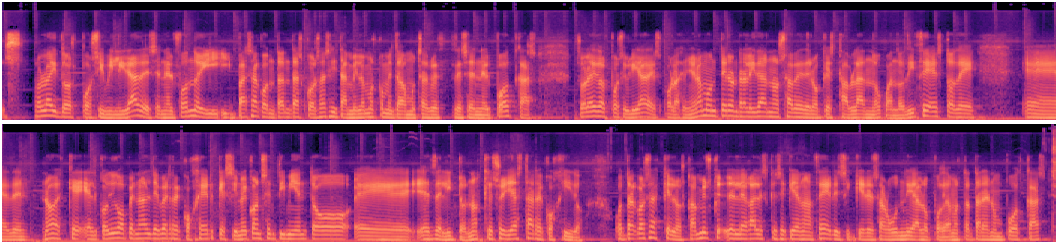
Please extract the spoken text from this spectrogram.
solo hay dos posibilidades en el fondo y, pasa con tantas cosas y también lo hemos comentado muchas veces en el podcast. Solo hay dos posibilidades. O la señora Montero en realidad no sabe de lo que está hablando cuando dice esto de, eh, no, es que el Código Penal debe recoger que si no hay consentimiento eh, es delito, no es que eso ya está recogido. Otra cosa es que los cambios legales que se quieran hacer y si quieres algún día lo podemos tratar en un podcast,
